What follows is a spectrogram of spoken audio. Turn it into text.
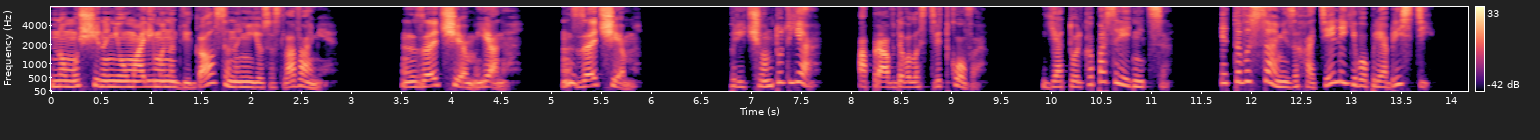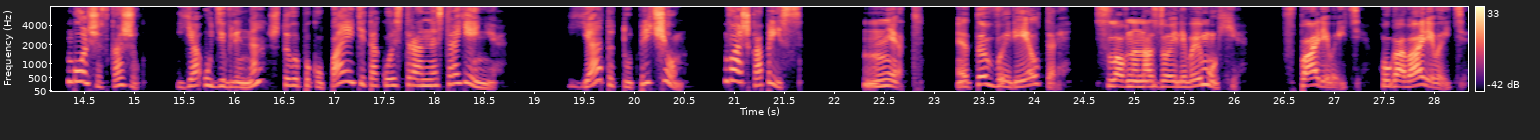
но мужчина неумолимо надвигался на нее со словами. «Зачем, Яна? Зачем?» «При чем тут я?» — оправдывалась Цветкова. Я только посредница. Это вы сами захотели его приобрести. Больше скажу. Я удивлена, что вы покупаете такое странное строение. Я-то тут при чем? Ваш каприз. Нет, это вы, риэлторы, словно назойливые мухи. Впариваете, уговариваете,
